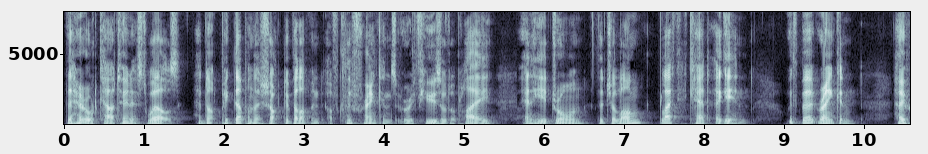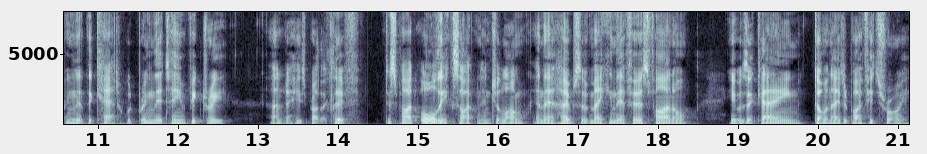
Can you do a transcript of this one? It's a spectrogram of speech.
The Herald cartoonist Wells had not picked up on the shock development of Cliff Rankin's refusal to play, and he had drawn the Geelong Black Cat again, with Bert Rankin, hoping that the Cat would bring their team victory under his brother Cliff. Despite all the excitement in Geelong and their hopes of making their first final, it was a game dominated by Fitzroy.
